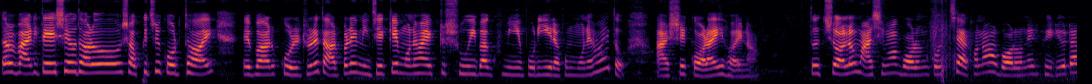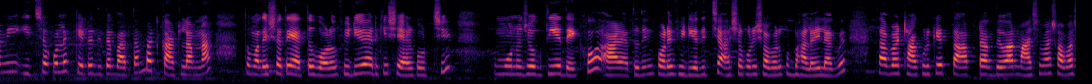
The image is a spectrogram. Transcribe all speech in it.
তারপর বাড়িতে এসেও ধরো সব কিছু করতে হয়, এবার করে টরে, তারপরে নিজেকে মনে হয় একটু শুই বা ঘুমিয়ে পড়ি, এরকম মনে হয় তো। আর সে করাই হয় না। তো চলো মাসিমা বরণ করছে এখনও আর বরণের ভিডিওটা আমি ইচ্ছা করলে কেটে দিতে পারতাম বাট কাটলাম না। তোমাদের সাথে এত বড় ভিডিও আর কি শেয়ার করছি। মনোযোগ দিয়ে দেখো, আর এতদিন পরে ভিডিও দিচ্ছে, আশা করি সবার খুব ভালোই লাগবে। তারপর ঠাকুরকে তাপ টাপ দেওয়ার মাসিমা সবার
